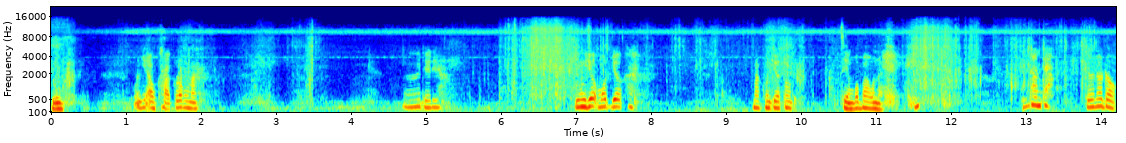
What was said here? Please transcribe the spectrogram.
ยุง วันนี้เอาขากล้องมา เออเดี๋ยวเดี๋ยวยุงเยอะมดเยอะค่ะ มาคนเดียวต้องเสียงเบาๆหน่อยถึงทันจ้ะ เจอแล้วดอก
